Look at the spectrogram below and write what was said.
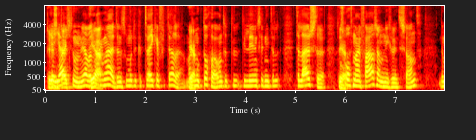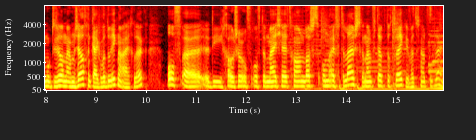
er ja, is een juist tijd... doen. Ja, wat Ja. maakt nou uit? Dan moet ik het twee keer vertellen. Maar Ja. dat moet ik toch wel, want het, die leerling zit niet te, te luisteren. Dus Ja. of mijn verhaal is helemaal niet zo interessant. Dan moet ik dus wel naar mezelf gaan kijken. Wat doe ik nou eigenlijk? Of eh, die gozer of, of dat meisje heeft gewoon last om even te luisteren. Nou, dan vertel ik het toch twee keer. Wat is nou het probleem?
